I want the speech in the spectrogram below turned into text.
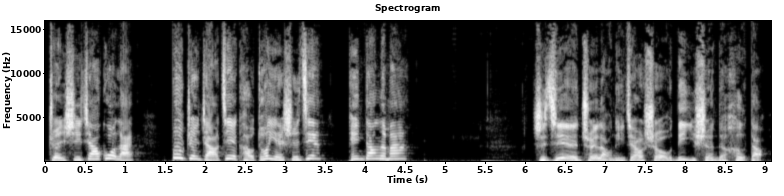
准时交过来，不准找借口拖延时间，听到了吗？只见崔老尼教授厉声的喝道，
